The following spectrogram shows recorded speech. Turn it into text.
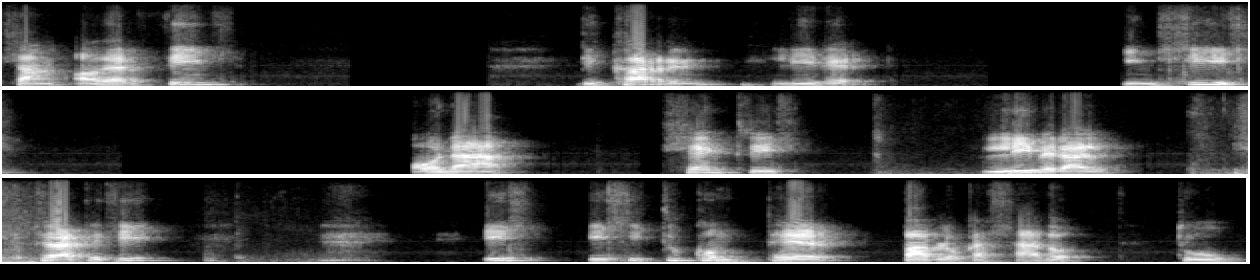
some other things. The current leader insists on a centrist liberal strategy. It's easy to compare Pablo Casado to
